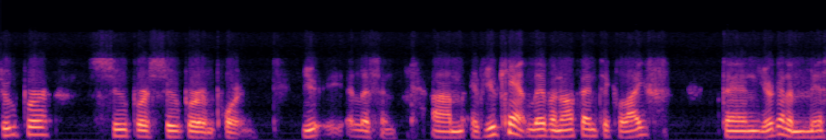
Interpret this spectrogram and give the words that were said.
super, super, super important. You listen. Um, if you can't live an authentic life, then you're going to miss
